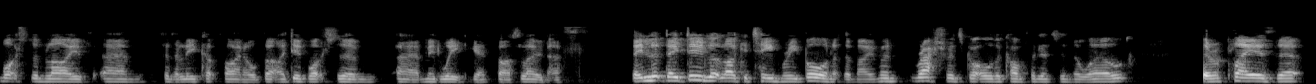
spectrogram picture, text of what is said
watched them live um, for the League Cup final, but I did watch them uh, midweek against Barcelona. They look, they do look like a team reborn at the moment. Rashford's got all the confidence in the world. There are players that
